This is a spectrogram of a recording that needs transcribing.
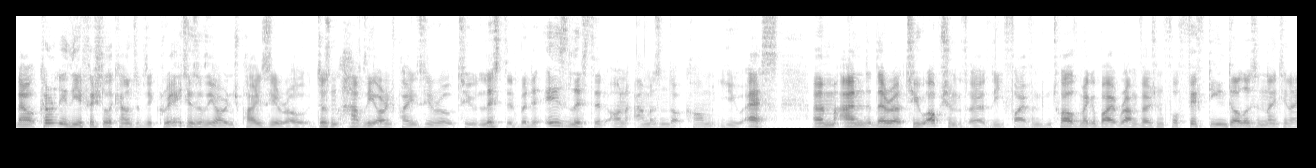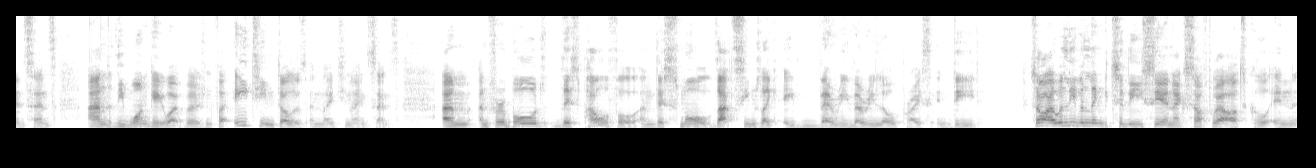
Now, currently the official account of the creators of the Orange Pi Zero doesn't have the Orange Pi Zero 2 listed, but it is listed on Amazon.com US. Um, and there are two options, uh, the 512 megabyte RAM version for $15.99 and the 1 gigabyte version for $18.99. Um, and for a board this powerful and this small, that seems like a very, very low price indeed. So I will leave a link to the CNX software article in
